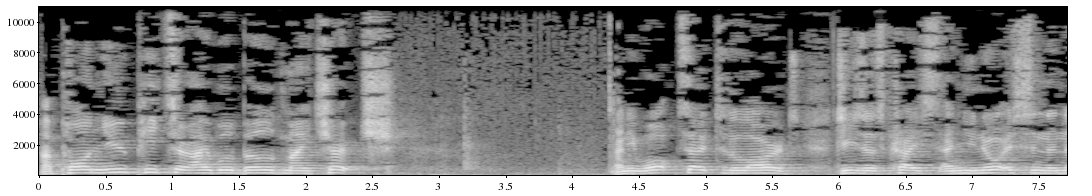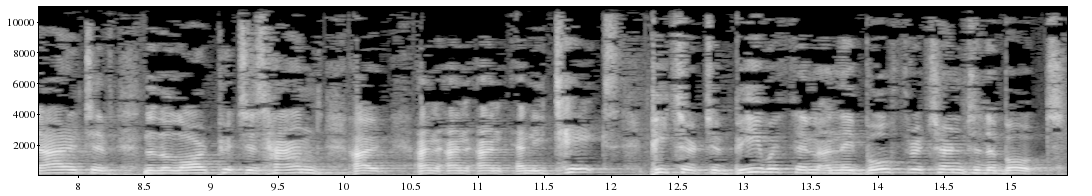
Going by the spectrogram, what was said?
Upon you, Peter, I will build my church. And he walks out to the Lord Jesus Christ, and you notice in the narrative that the Lord puts his hand out and, and, and, and he takes Peter to be with him, and they both return to the boat.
